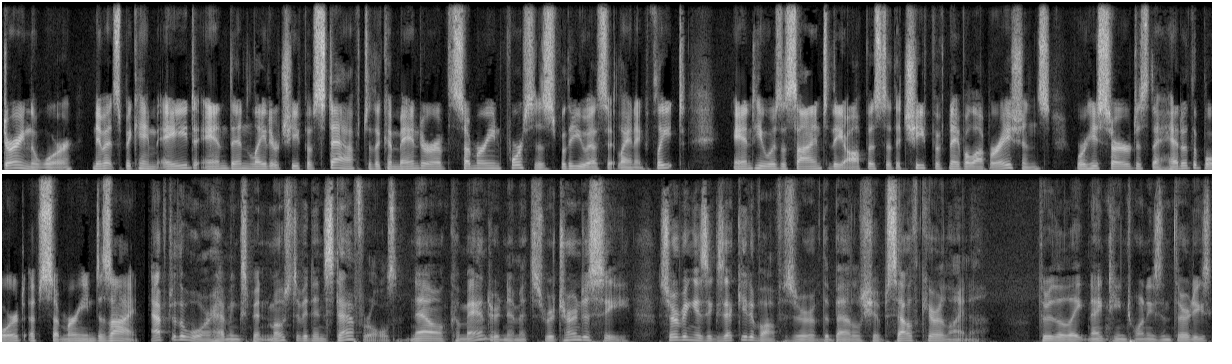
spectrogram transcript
During the war, Nimitz became aide and then later chief of staff to the commander of submarine forces for the U.S. Atlantic Fleet, and he was assigned to the office of the chief of naval operations, where he served as the head of the board of submarine design. After the war, having spent most of it in staff roles, now Commander Nimitz returned to sea, serving as executive officer of the battleship South Carolina. Through the late 1920s and 30s,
